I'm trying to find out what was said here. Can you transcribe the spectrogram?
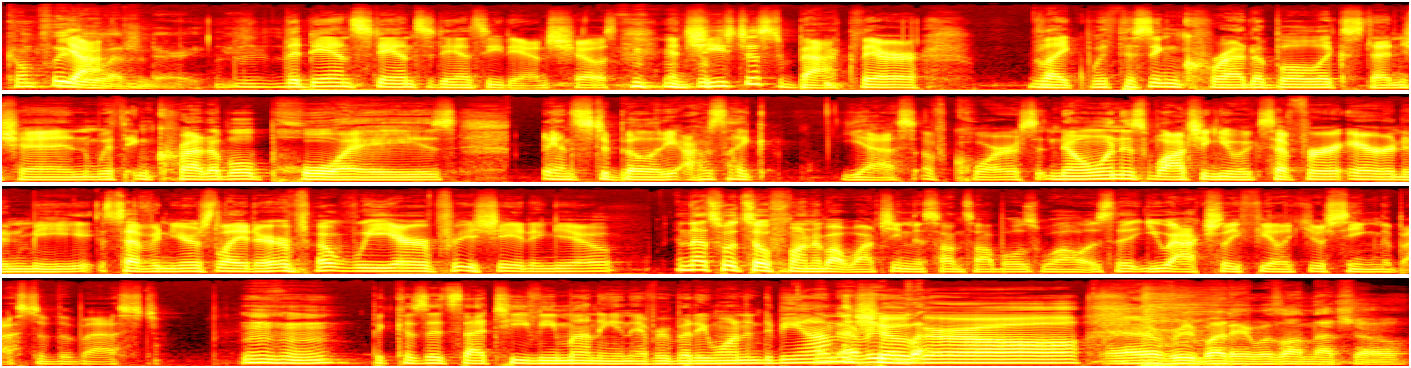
Completely Yeah. legendary. the dance dance dancey dance shows and she's just back there like with this incredible extension with incredible poise and stability i was like yes of course no one is watching you except for aaron and me seven years later but we are appreciating you and that's what's so fun about watching this ensemble as well is that you actually feel like you're seeing the best of the best mm-hmm. because it's that tv money and everybody wanted to be on the show girl Everybody was on that show.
